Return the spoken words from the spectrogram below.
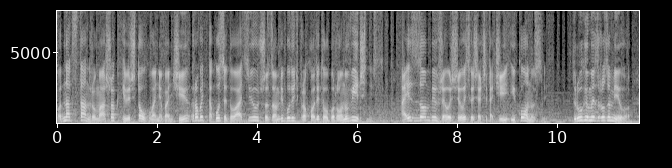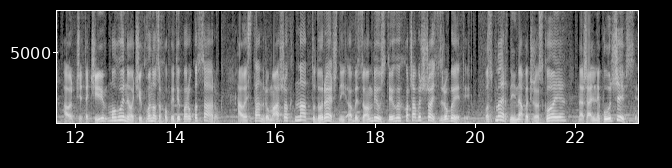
Однак стан ромашок і відштовхування банчі робить таку ситуацію, що зомбі будуть проходити оборону вічність. А із зомбі вже лишились лише читачі і конуси. З другими зрозуміло, а от читачі могли неочікувано захопити пару косарок, але стан ромашок надто доречний, аби зомбі встигли хоча б щось зробити. Посмертний напад Жаскої, на жаль, не получився.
